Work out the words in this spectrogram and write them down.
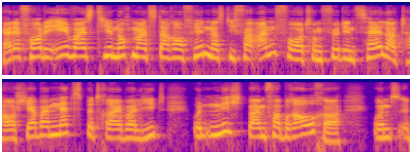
Ja, der VDE weist hier nochmal nochmals darauf hin, dass die Verantwortung für den Zählertausch ja beim Netzbetreiber liegt und nicht beim Verbraucher. Und äh,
